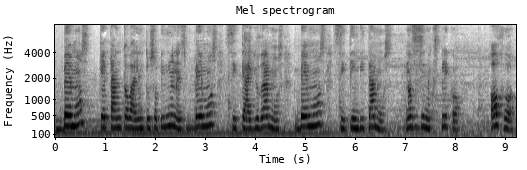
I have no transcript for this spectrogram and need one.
vemos qué tanto valen tus opiniones, vemos si te ayudamos, vemos si te invitamos. No sé si me explico. Ojo,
